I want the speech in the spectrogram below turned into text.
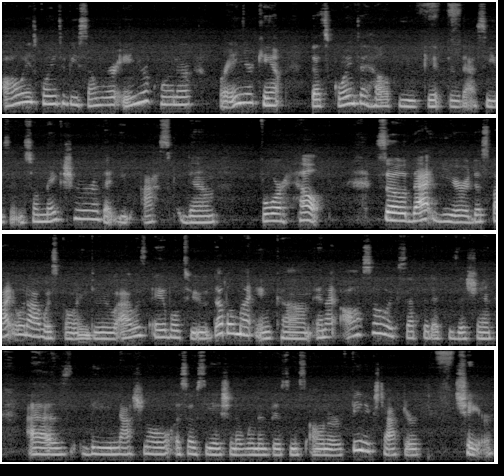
always going to be somewhere in your corner or in your camp that's going to help you get through that season. So make sure that you ask them for help. So that year, despite what I was going through, I was able to double my income and I also accepted a position as the National Association of Women Business Owner Phoenix chapter chair.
